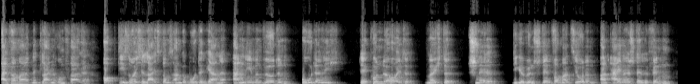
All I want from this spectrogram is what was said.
Einfach mal eine kleine Umfrage, ob die solche Leistungsangebote gerne annehmen würden oder nicht. Der Kunde heute möchte schnell die gewünschten Informationen an einer Stelle finden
